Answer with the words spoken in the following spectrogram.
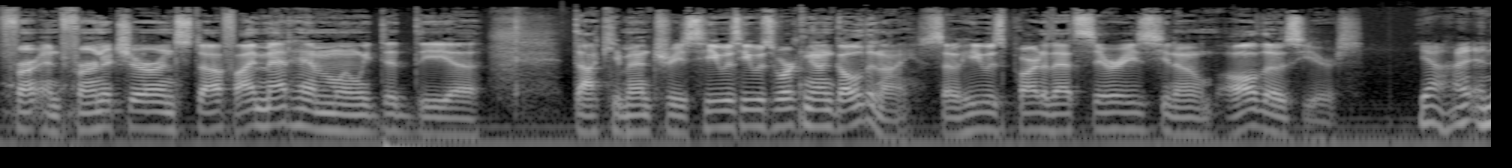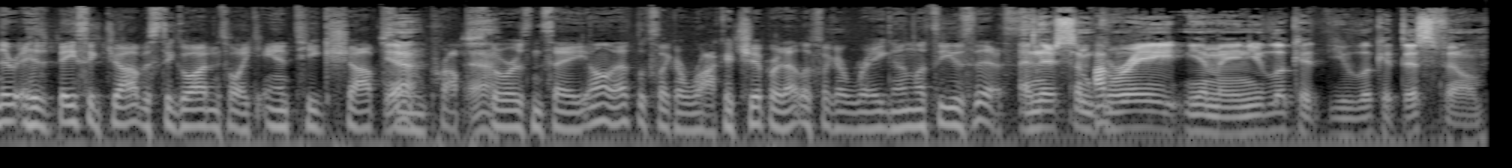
fur- and furniture and stuff. I met him when we did the uh, documentaries. He was he was working on Goldeneye, so he was part of that series. You know, all those years. Yeah, and there, his basic job is to go out into like antique shops Yeah, and prop yeah. stores and say, "Oh, that looks like a rocket ship, or that looks like a ray gun. Let's use this." And there's some great. You mean you look at you look at this film.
